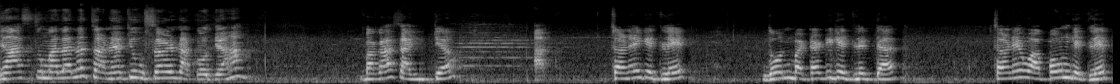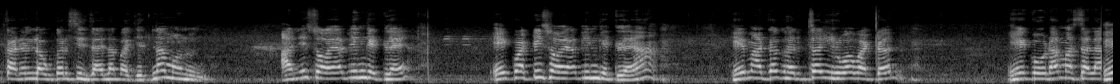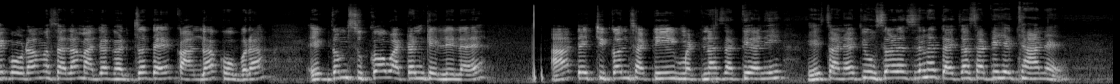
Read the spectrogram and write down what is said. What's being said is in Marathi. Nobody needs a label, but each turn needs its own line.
मी आज तुम्हाला ना चण्याची उसळ दाखवते हा. बघा साहित्य. चणे घेतलेत दोन बटाटे घेतलेत त्यात. चणे वाफवून घेतलेत कारण लवकर शिजायला पाहिजेत ना म्हणून. आणि सोयाबीन घेतलंय. एक वाटी सोयाबीन घेतलंय हा. हे माझं घरचं हिरवं वाटण. हे गोडा मसाला हे गोडा मसाला माझ्या घरचंच आहे. कांदा खोबरा एकदम सुकं वाटण केलेलं आहे. हा ते चिकनसाठी मटणासाठी आणि हे चण्याची उसळ असते ना त्याच्यासाठी हे छान आहे.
